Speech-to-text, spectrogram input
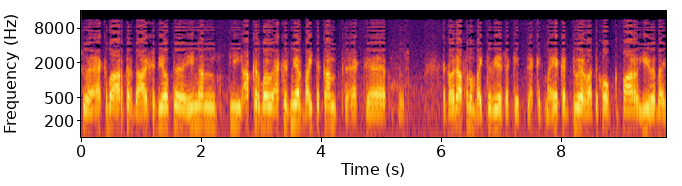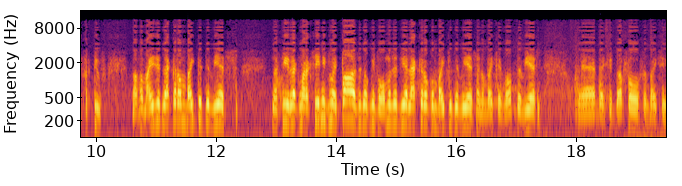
So ek behartig daai gedeelte en dan die akkerbou, ek is meer buitekant. Ek uh, ek hou daarvan om buite te wees. Ek het ek het my eie kantoor wat ek ook 'n paar ure by vertoef. Maar vir my is dit lekker om buite te wees. Natuurlik, maar ek sê nie vir my pa is dit ook nie vir hom is dit weer lekker om buite te wees en om by sy wil te wees uh, by sy buffels en by sy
